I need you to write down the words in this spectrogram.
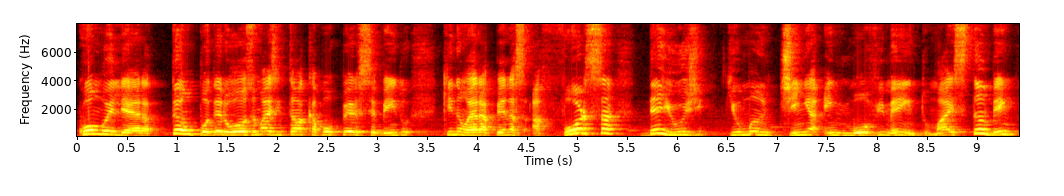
como ele era tão poderoso, mas então acabou percebendo que não era apenas a força de Yuji que o mantinha em movimento, mas também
